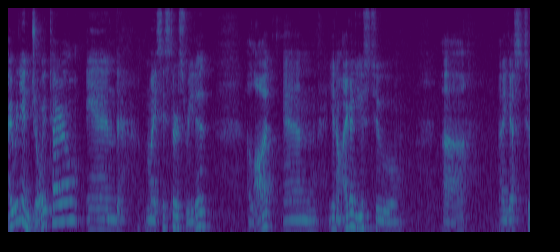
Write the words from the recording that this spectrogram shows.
I really enjoy tarot, and my sisters read it a lot, and you know, I got used to, uh, I guess, to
